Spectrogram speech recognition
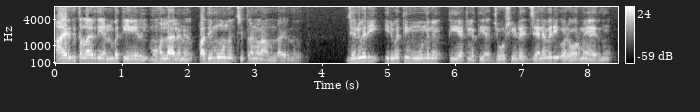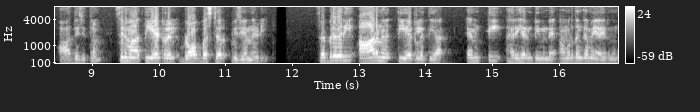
ആയിരത്തി തൊള്ളായിരത്തി എൺപത്തി ഏഴിൽ മോഹൻലാലിന് പതിമൂന്ന് ചിത്രങ്ങളാണ് ഉണ്ടായിരുന്നത്. ജനുവരി ഇരുപത്തി മൂന്നിന് തിയേറ്ററിലെത്തിയ ജോഷിയുടെ ജനുവരി ഒരു ഓർമ്മയായിരുന്നു ആദ്യ ചിത്രം. സിനിമ തിയേറ്ററിൽ ബ്ലോക്ക് ബസ്റ്റർ വിജയം നേടി. ഫെബ്രുവരി ആറിന് തിയേറ്ററിലെത്തിയ എം ടി ഹരിഹരൻ ടീമിന്റെ അമൃതംഗമയായിരുന്നു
